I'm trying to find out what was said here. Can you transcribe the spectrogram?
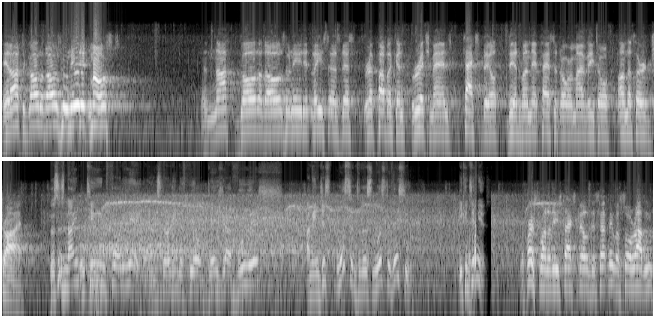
it ought to go to those who need it most and not go to those who need it least, as this Republican rich man's tax bill did when they passed it over my veto on the third try. This is 1948. Are you starting to feel deja vu-ish? I mean, just listen to this list of issues. He continues. The first one of these tax bills they sent me was so rotten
